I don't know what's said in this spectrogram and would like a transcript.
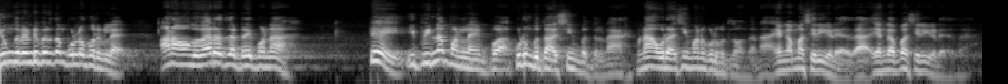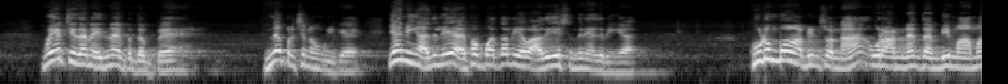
இவங்க ரெண்டு பேரும் தான் புள்ள பொருளை ஆனால் அவங்க வேறு இடத்துல ட்ரை பண்ணா டேய் இப்போ என்ன பண்ணலாம் இப்போ? குடும்பத்தை அசிங்கப்படுத்துறேண்ணா நான் ஒரு அசிங்கமான குடும்பத்தில் வந்தேனா? எங்கள் அம்மா சரி கிடையாதா? எங்கள் அப்பா சரி கிடையாதா? முயற்சி தானே என்ன இப்போ தப்பு? என்ன பிரச்சனை உங்களுக்கு? ஏன் நீங்கள் அதுலேயே எப்போ பார்த்தாலும் அதையே சிந்தனையாகிறீங்க குடும்பம் அப்படின்னு சொன்னால் ஒரு அண்ணன் தம்பி மாமா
